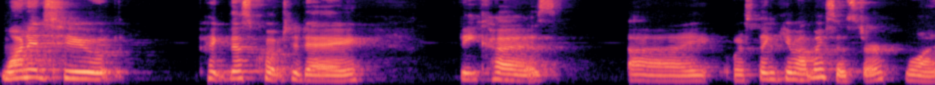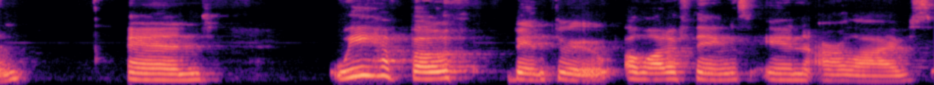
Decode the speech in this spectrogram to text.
wanted to pick this quote today because I was thinking about my sister, one, and we have both been through a lot of things in our lives,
